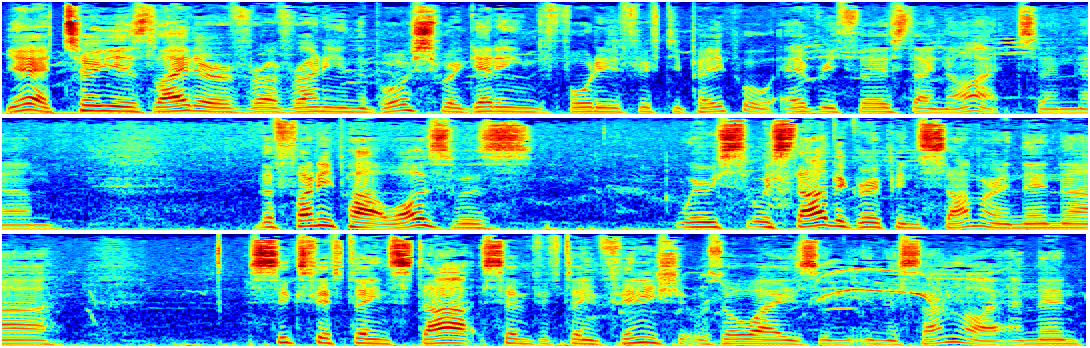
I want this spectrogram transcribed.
yeah two years later of, of, running in the bush we're getting 40 to 50 people every thursday night. And um, the funny part was was we, we started the group in summer and then uh, 6.15 start 7.15 finish it was always in, in the sunlight. And then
